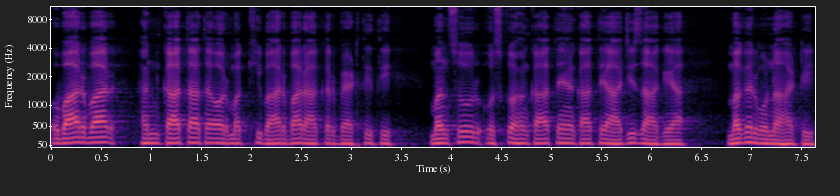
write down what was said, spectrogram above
वो बार बार हनकाता था और मक्खी बार बार आकर बैठती थी। मंसूर उसको हंकाते हंकाते आजिज आ गया, मगर वो ना हटी।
